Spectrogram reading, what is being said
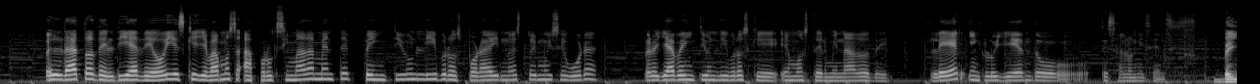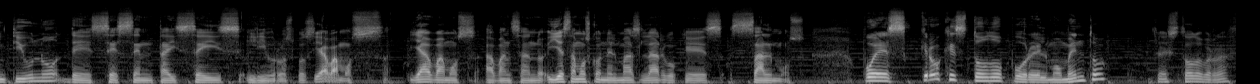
el dato del día de hoy es que llevamos aproximadamente 21 libros por ahí, no estoy muy segura, pero ya 21 libros que hemos terminado de leer, incluyendo tesalonicenses. 21 de 66 libros. Pues ya vamos, ya vamos avanzando. Y ya estamos con el más largo que es Salmos. Pues creo que es todo por el momento. Es todo, ¿verdad?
